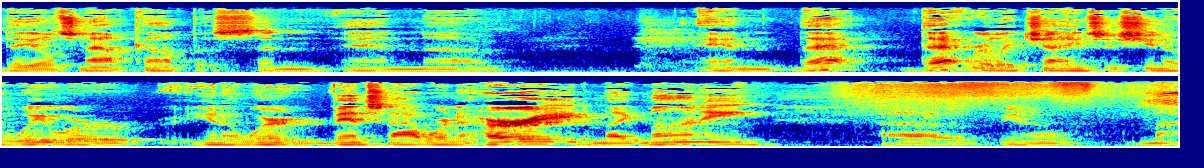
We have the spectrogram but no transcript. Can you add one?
deals now Compass and and uh, and that that really changed us. You know, we were you know we're Vince and I were in a hurry to make money. Uh, you know, my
